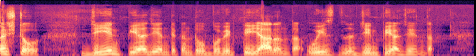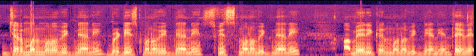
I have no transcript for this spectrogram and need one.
ನೆಕ್ಸ್ಟು ಜಿ ಎನ್ ಪಿಯಾಜೆ ಅಂತಕ್ಕಂಥ ಒಬ್ಬ ವ್ಯಕ್ತಿ ಯಾರು ಅಂತ? ಹೂ ಇಸ್ ಜೀನ್ ಪಿಯಾಜೆ ಅಂತ? ಜರ್ಮನ್ ಮನೋವಿಜ್ಞಾನಿ ಬ್ರಿಟಿಷ್ ಮನೋವಿಜ್ಞಾನಿ ಸ್ವಿಸ್ ಮನೋವಿಜ್ಞಾನಿ ಅಮೇರಿಕನ್ ಮನೋವಿಜ್ಞಾನಿ ಅಂತ ಇದೆ.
